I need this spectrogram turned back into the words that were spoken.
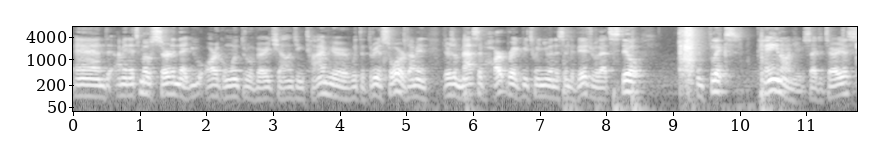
And I mean, it's most certain that you are going through a very challenging time here with the Three of Swords. I mean, there's a massive heartbreak between you and this individual that still inflicts pain on you, Sagittarius.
